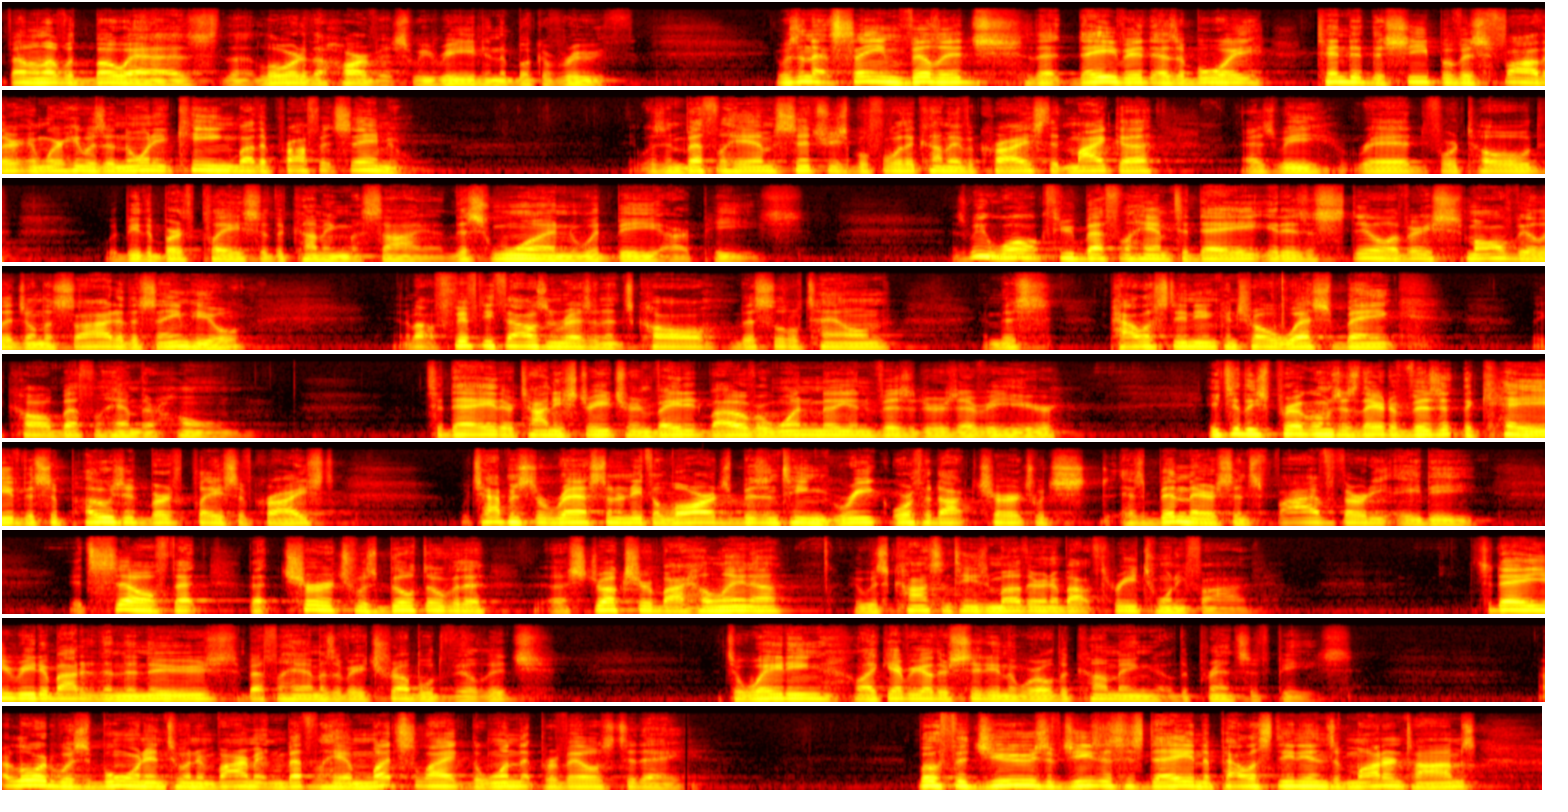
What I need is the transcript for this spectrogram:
fell in love with Boaz, the Lord of the harvest, we read in the book of Ruth. It was in that same village that David, as a boy, tended the sheep of his father and where he was anointed king by the prophet Samuel. It was in Bethlehem, centuries before the coming of Christ, that Micah, as we read, foretold would be the birthplace of the coming Messiah. This one would be our peace. As we walk through Bethlehem today, it is a still a very small village on the side of the same hill and about 50,000 residents call this little town in this Palestinian controlled West Bank, they call Bethlehem their home. Today, their tiny streets are invaded by over 1 million visitors every year. Each of these pilgrims is there to visit the cave, the supposed birthplace of Christ, which happens to rest underneath a large Byzantine Greek Orthodox church, which has been there since 530 AD. Itself, that that church was built over the uh, structure by Helena, who was Constantine's mother, in about 325. Today, you read about it in the news. Bethlehem is a very troubled village. It's awaiting, like every other city in the world, the coming of the Prince of Peace. Our Lord was born into an environment in Bethlehem much like the one that prevails today. Both the Jews of Jesus' day and the Palestinians of modern times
